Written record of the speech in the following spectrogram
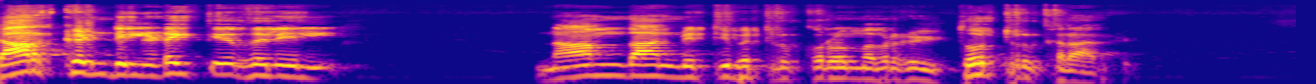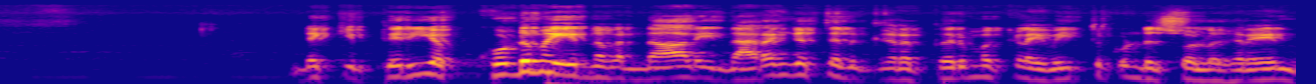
ஜார்க்கண்டில் இடைத்தேர்தலில் நாம் தான் வெற்றி பெற்றிருக்கிறோம் அவர்கள் தோற்றிருக்கிறார்கள். இன்றைக்கு பெரிய கொடுமை என்னவென்றால் இந்த அரங்கத்தில் இருக்கிற பெருமக்களை வைத்துக் கொண்டு சொல்லுகிறேன்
